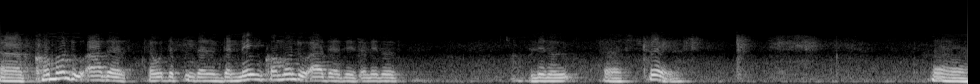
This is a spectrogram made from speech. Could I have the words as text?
uh, common to others, so the, the, the name common to others is a little, little uh, strange. Uh,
